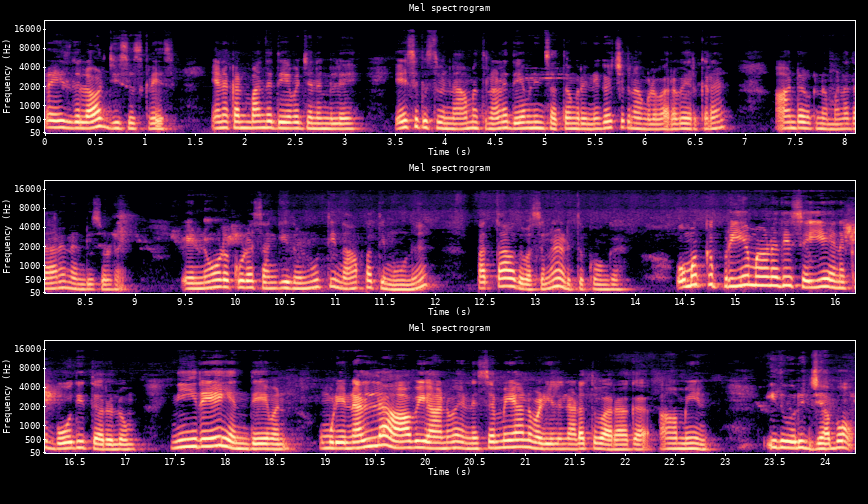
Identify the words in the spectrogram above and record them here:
Praise the Lord Jesus grace எனக்கு அன்பார்ந்த தேவ ஜனங்களே இயேசு கிறிஸ்துவின் நாமத்தினால தேவனின் சத்தங்கிற நிகழ்ச்சிக்கு நான் உங்களை வரவேற்கிறேன். ஆண்டவருக்கு நான் மனதார நன்றி சொல்கிறேன் என்னோட கூட சங்கீதம் நூற்றி நாற்பத்தி மூணு பத்தாவது வசனம் எடுத்துக்கோங்க. உமக்கு பிரியமானதை செய்ய எனக்கு போதி தருளும். நீரே என் தேவன். உம்முடைய நல்ல ஆவியானவர் என்னை செம்மையான வழியில் நடத்துவாராக. ஆமீன். இது ஒரு ஜெபம்.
